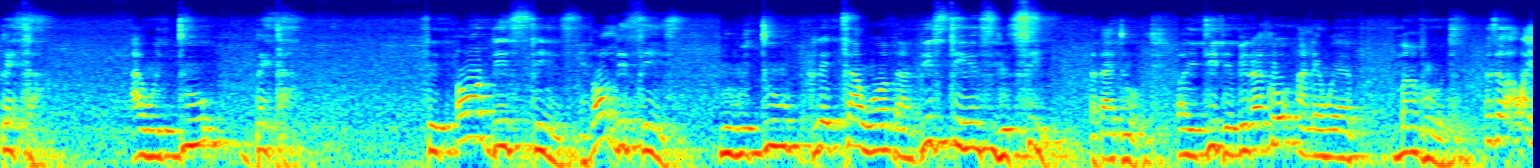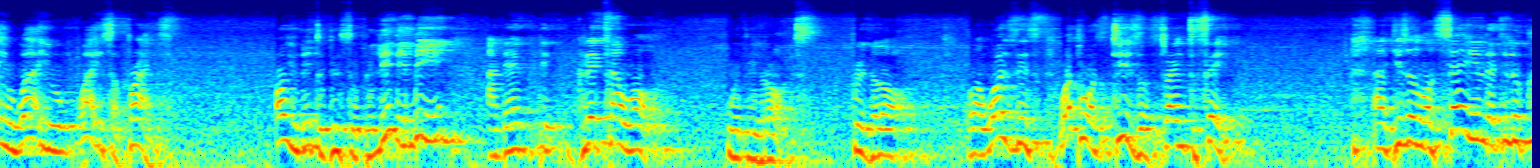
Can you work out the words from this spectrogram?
better. I will do better. Say all these things, in all these things, you will do greater work than these things you see that I do. But he did a miracle and they were marveled. I said, why are you why are you why are you surprised? All you need to do is to believe in me, and then the greater work will be wrought. Praise the Lord. Well, what is this? What was Jesus trying to say? Uh, Jesus was saying that look,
